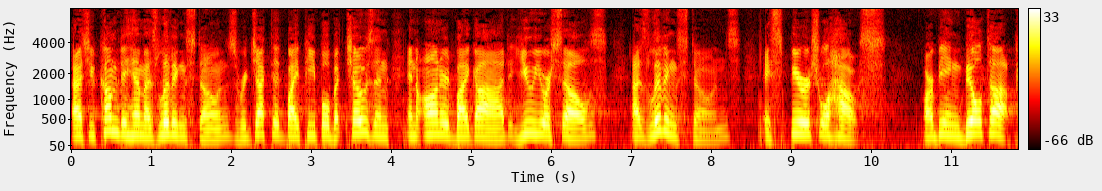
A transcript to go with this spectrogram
As you come to him as living stones, rejected by people, but chosen and honored by God, you yourselves, as living stones, a spiritual house, are being built up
